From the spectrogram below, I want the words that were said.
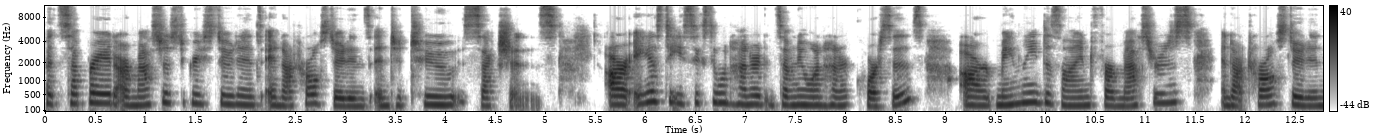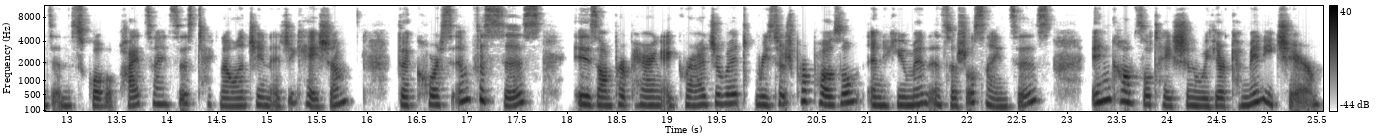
but separate our master's degree students and doctoral students into two sections. Our ASTE 6100 and 7100 courses are mainly designed for master's and doctoral students in the School of Applied Sciences, Technology, and Education. The course emphasis is on preparing a graduate research proposal in human and social sciences. In consultation with your committee chair,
